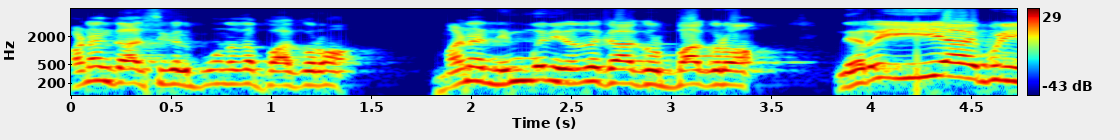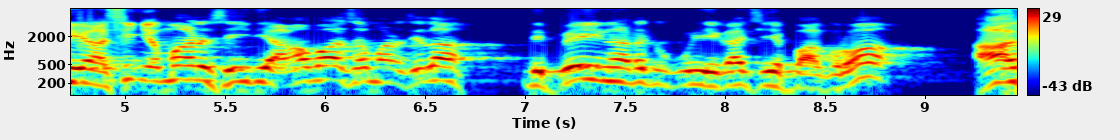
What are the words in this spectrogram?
பணங்காசுகள் போனதை பார்க்குறோம். மன நிம்மதி எதை காக்கிறோம் பார்க்குறோம். நிறைய இப்படி அசிங்கமான செய்தி ஆபாசமான செய்திலாம் இந்த பேய் நடக்கக்கூடிய காட்சியை பார்க்குறோம். ஆக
